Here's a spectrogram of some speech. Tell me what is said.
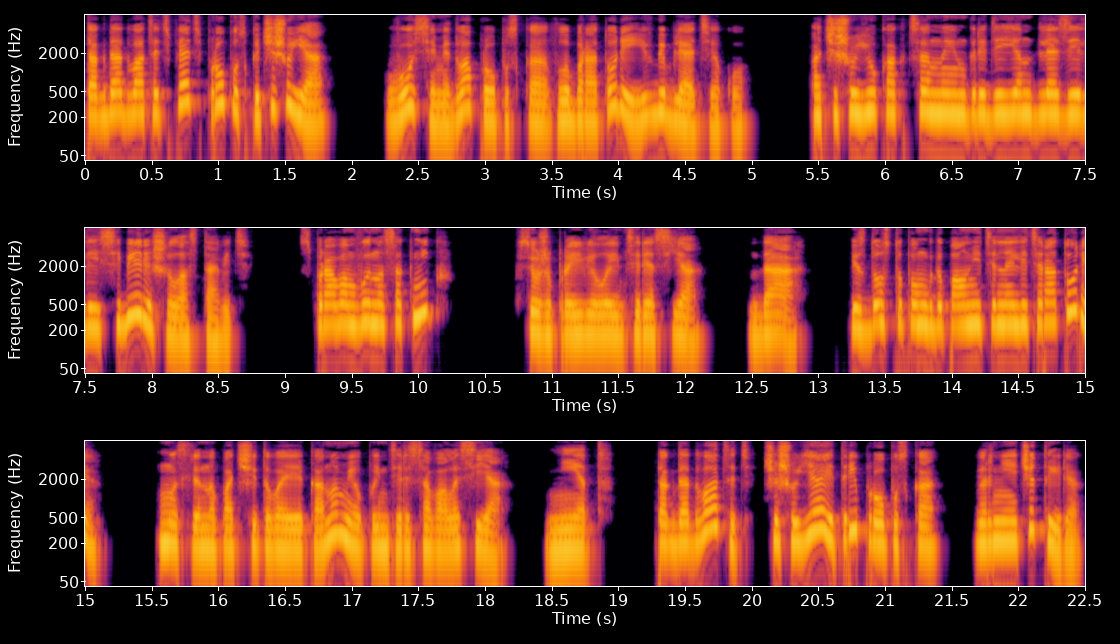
Тогда 25 пропуск и чешуя. 8 и 2 пропуска в лаборатории и в библиотеку. А чешую как ценный ингредиент для зелий себе решил оставить? С правом выноса книг? Все же проявила интерес я. Да. И с доступом к дополнительной литературе? Мысленно подсчитывая экономию, поинтересовалась я. Нет. Тогда 20, чешуя и 3 пропуска. Вернее, 4.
